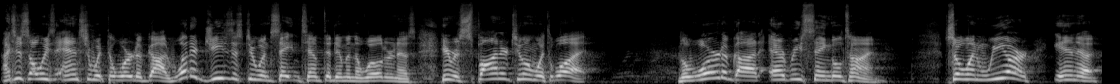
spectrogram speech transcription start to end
I just always answer with the word of God. What did Jesus do when Satan tempted him in the wilderness? He responded to him with what? The word of God every single time. So when we are in a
